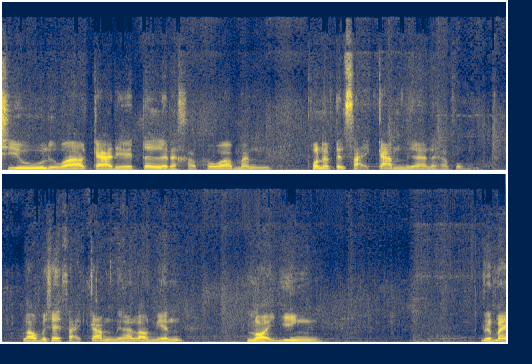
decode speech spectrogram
ชิลหรือว่าการเดเตอร์นะครับ เพราะว่ามันพวกนั้นเป็นสายกล้ามเนื้อนะครับ ผม เราไม่ใช่สายกล้ามเนื้อ เราเน้นหล่อยยิง หรือไม่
